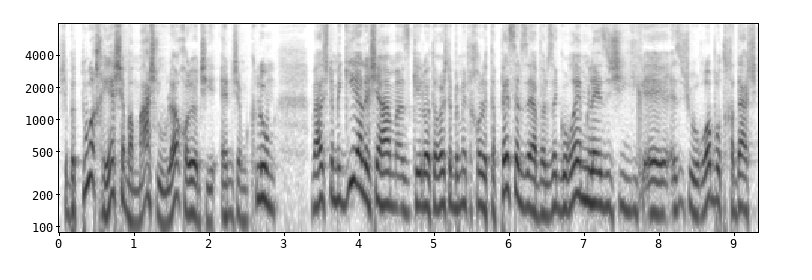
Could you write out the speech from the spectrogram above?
שבטוח יש שם משהו, לא יכול להיות שאין שם כלום. ואז כשאתה מגיע לשם, אז כאילו אתה רואה שאתה באמת יכול לטפס על זה, אבל זה גורם לאיזשהו אה, רובוט חדש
